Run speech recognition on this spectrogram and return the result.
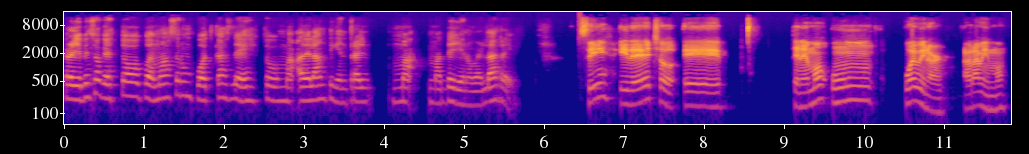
pero yo pienso que esto, podemos hacer un podcast de esto más adelante y entrar más, más de lleno, ¿verdad, Rey? Sí, y de hecho, eh, tenemos un webinar ahora mismo,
